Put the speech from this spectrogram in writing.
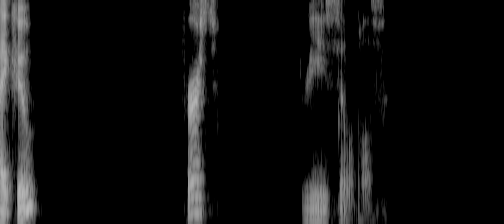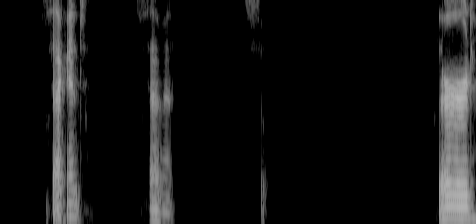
haiku. First, three syllables. Second, seven. Third,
